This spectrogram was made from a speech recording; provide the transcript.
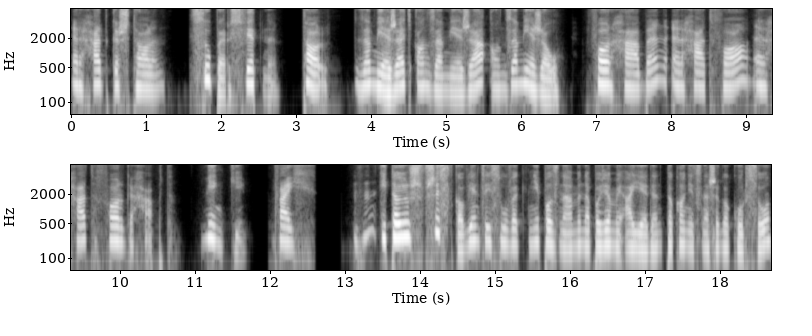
er hat gestohlen. Super, świetny. Toll. Zamierzać, on zamierza, on zamierzał. Vorhaben, er hat vor, er hat vorgehabt. Miękki. Weich. Mhm. I to już wszystko. Więcej słówek nie poznamy na poziomie A1. To koniec naszego kursu.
